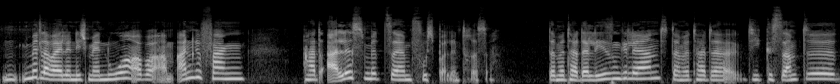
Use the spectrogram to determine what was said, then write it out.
mittlerweile nicht mehr nur, aber am angefangen hat alles mit seinem Fußballinteresse. Damit hat er lesen gelernt, damit hat er die gesamte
